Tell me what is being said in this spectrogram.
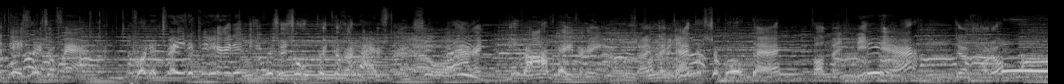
het is weer zover. Voor de tweede keer in het nieuwe seizoen kunt u gaan luisteren naar een nieuwe aflevering van de 30 seconden van meneer de Groot.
